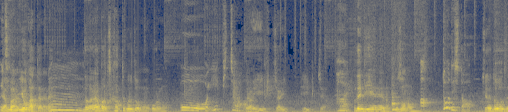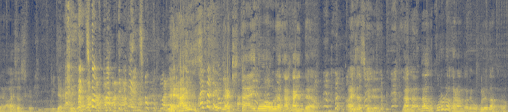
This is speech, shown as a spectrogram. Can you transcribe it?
やっぱよかったらうねん。だからやっぱ使ってくると思うよこれも。おおいいピッチャー。いやいいピッチャーいいピッチャはい。ーで d n a の小園。あどうでした？いやどうね挨拶しかき見てない。けどいやいや挨拶い。や期待度は俺は高いんだよ。挨拶しかしてない。なんかなんかコロナかなんかで遅れたんだろ？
